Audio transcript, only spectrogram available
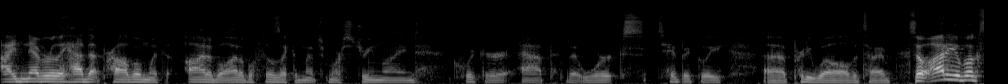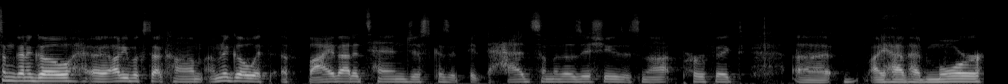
I never really had that problem with Audible. Audible feels like a much more streamlined quicker app that works typically uh, pretty well all the time. So audiobooks, I'm gonna go, uh, audiobooks.com, I'm gonna go with a five out of 10 just because it, it, had some of those issues. It's not perfect. Uh, I have had more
